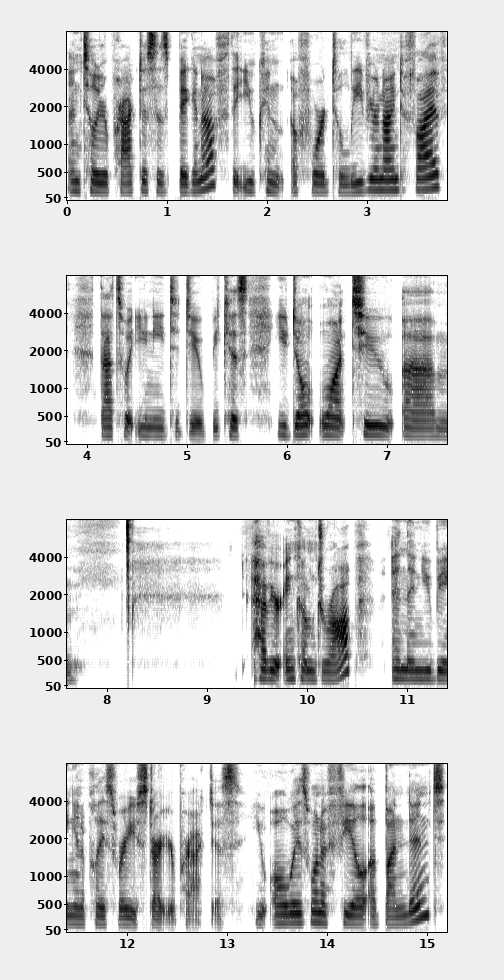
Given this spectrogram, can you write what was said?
until your practice is big enough that you can afford to leave your nine to five, that's what you need to do because you don't want to um, have your income drop and then you being in a place where you start your practice. You always want to feel abundant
